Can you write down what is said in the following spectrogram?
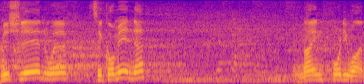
Micheline with. C'est combien? 9 941.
